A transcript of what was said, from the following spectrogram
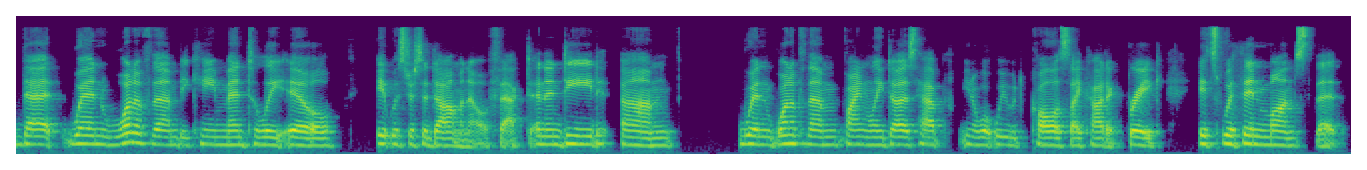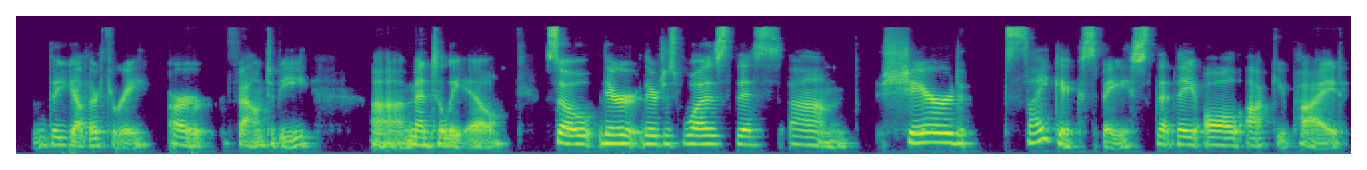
that when one of them became mentally ill, it was just a domino effect. And indeed, um, when one of them finally does have, you know, what we would call a psychotic break, it's within months that the other three are found to be uh, mentally ill. So there, there just was this um, shared psychic space that they all occupied,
